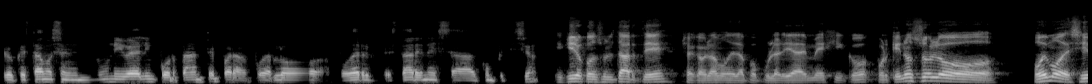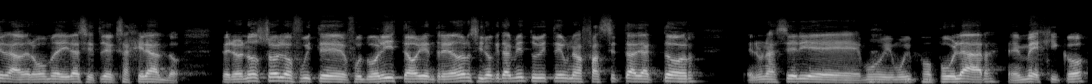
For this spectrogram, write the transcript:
creo que estamos en un nivel importante para poderlo poder estar en esa competición. Y quiero consultarte, ya que hablamos de la popularidad de México, porque no solo podemos decir, a ver, vos me dirás si estoy exagerando, pero no solo fuiste futbolista, hoy entrenador, sino que también tuviste una faceta de actor en una serie muy, muy popular en México.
